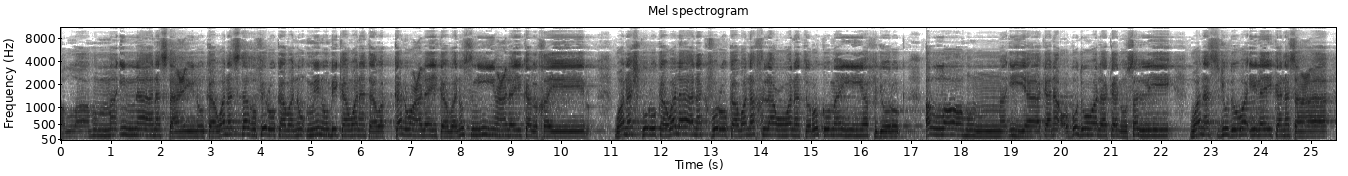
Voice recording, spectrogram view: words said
اللهم إنا نستعينك ونستغفرك ونؤمن بك ونتوكل عليك ونثني عليك الخير. ونشكرك ولا نكفرك ونخلع ونترك من يفجرك. اللهم إياك نعبد ولك نصلي. ونسجد وإليك نسعى.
